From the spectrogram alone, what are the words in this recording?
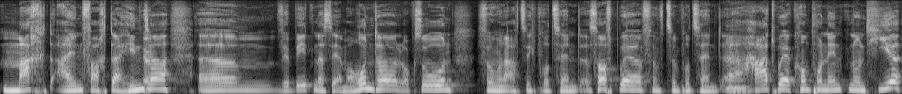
Macht einfach dahinter. Ja. Ähm, wir beten das ja immer runter. Loxon, 85% Software, 15% äh, mhm. Hardware-Komponenten. Und hier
